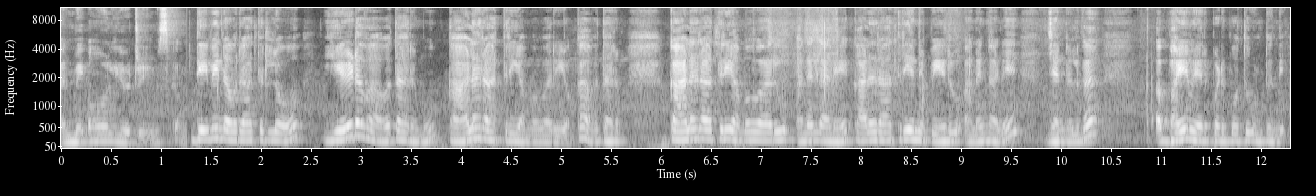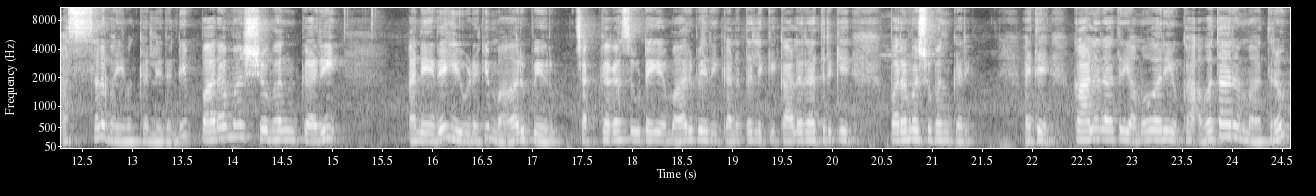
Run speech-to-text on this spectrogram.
and may all your dreams come Devi నవరాత్రిలో ఏడవ అవతారము కాళరాత్రి అమ్మవారి యొక్క అవతారం. కాళరాత్రి అమ్మవారు అనగానే కాళరాత్రి అనే పేరు అనగానే జనరల్గా భయం ఏర్పడిపోతూ ఉంటుంది. అస్సలు భయం అక్కర్లేదండి. పరమ శుభంకరి అనేదే ఈవిడకి మారు పేరు. చక్కగా సూట్ అయ్యే మారు పేరు కనతల్లికి కాళరాత్రికి పరమ శుభంకరి అయితే కాళరాత్రి అమ్మవారి యొక్క అవతారం మాత్రం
